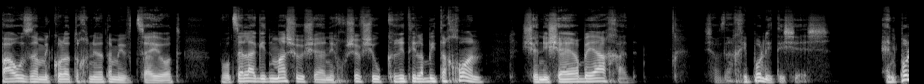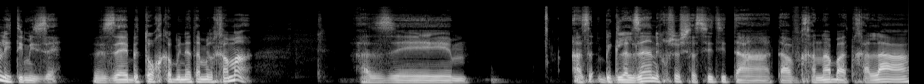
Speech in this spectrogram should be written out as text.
פאוזה מכל התוכניות המבצעיות, רוצה להגיד משהו שאני חושב שהוא קריטי לביטחון, שנישאר ביחד. עכשיו, זה הכי פוליטי שיש. אין פוליטי מזה, וזה בתוך קבינט המלחמה. אז... אה, אז בגלל זה אני חושב שעשיתי את ההבחנה בהתחלה,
